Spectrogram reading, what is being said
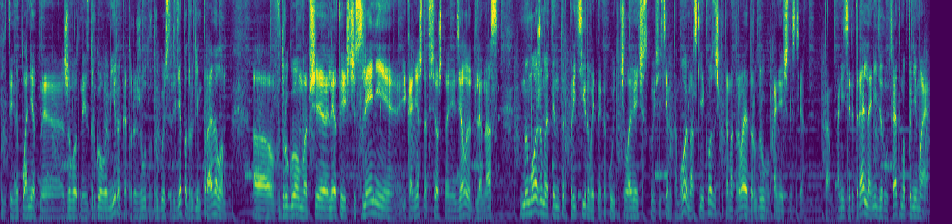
какие-то инопланетные животные из другого мира, которые живут в другой среде, по другим правилам, в другом вообще летоисчислении. И, конечно, все, что они делают для нас, мы можем это интерпретировать на какую-то человеческую систему. Там, ой, морские козочки там отрывают друг другу конечности. Там, они территориально, они дерутся. Это мы понимаем.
